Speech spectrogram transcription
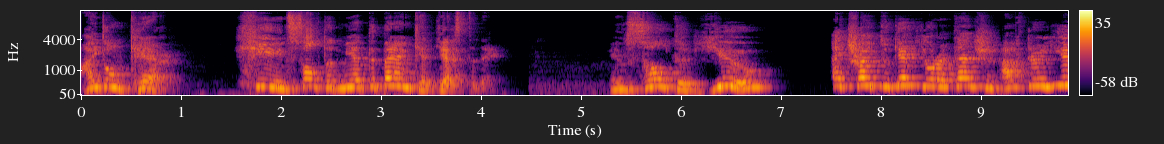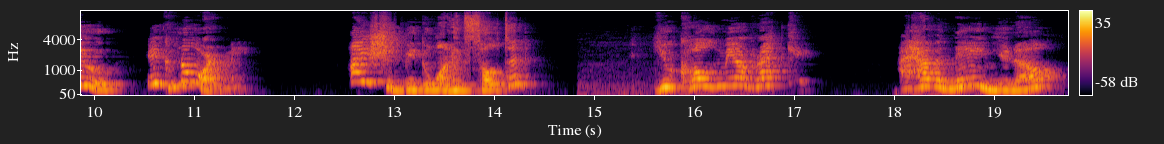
I don't care. He insulted me at the banquet yesterday. Insulted you? I tried to get your attention after you ignored me. I should be the one insulted. You called me a rat cape. I have a name, you know.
